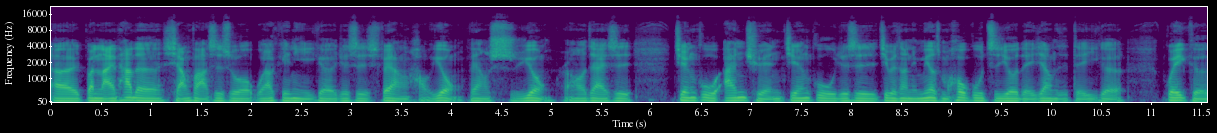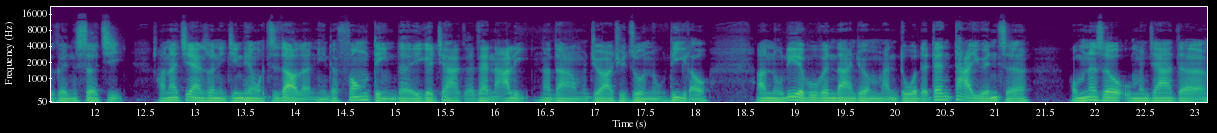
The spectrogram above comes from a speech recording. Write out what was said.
呃，本来他的想法是说，我要给你一个就是非常好用、非常实用，然后再是兼顾安全、兼顾就是基本上你没有什么后顾之忧的这样子的一个规格跟设计。好，那既然说你今天我知道了你的封顶的一个价格在哪里，那当然我们就要去做努力喽。啊，努力的部分当然就蛮多的，但大原则，我们那时候我们家的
